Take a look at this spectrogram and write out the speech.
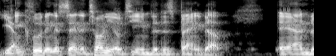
yep. including a San Antonio team that is banged up. And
